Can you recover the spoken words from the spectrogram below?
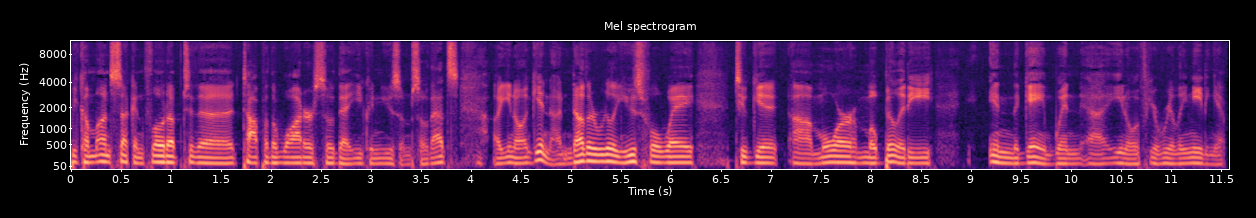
become unstuck and float up to the top of the water so that you can use them. So that's, uh, you know, again, another really useful way to get uh, more mobility in the game when, uh, you know, if you're really needing it.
